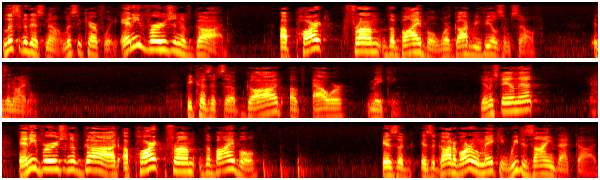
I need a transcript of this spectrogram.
listen to this now, listen carefully. Any version of God apart from the Bible where God reveals himself is an idol. Because it's a God of our making. Do you understand that? Any version of God apart from the Bible is a, is a God of our own making. We designed that God.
